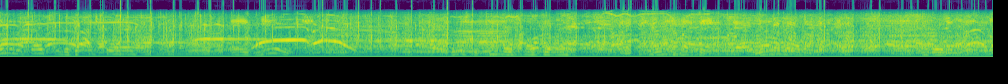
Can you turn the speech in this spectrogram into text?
One the folks from the Dodge Corps, a huge burst of power smoke there. I'm happy. Never. about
